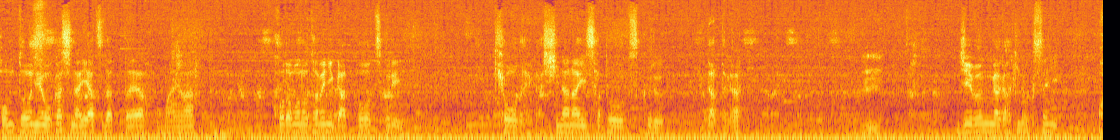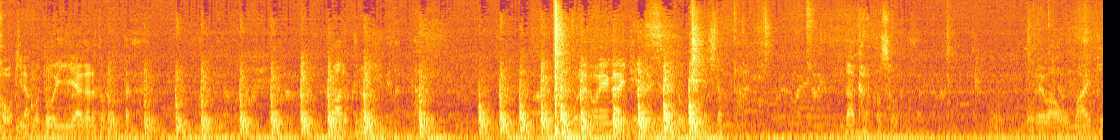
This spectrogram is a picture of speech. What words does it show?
本当におかしなやつだったよお前は。子供のために学校を作り兄弟が死なない里を作る。だったか？自分がガキのくせに大きなことを言いやがると思ったが悪くない夢だった俺の描いていた夢と同じだっただからこそ俺はお前と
